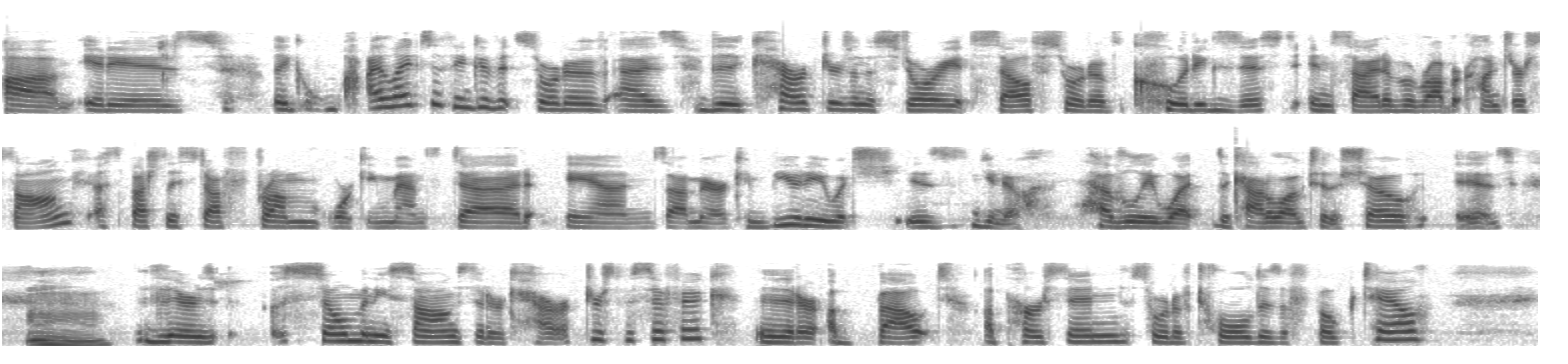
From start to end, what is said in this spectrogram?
Um, it is like I like to think of it sort of as the characters and the story itself sort of could exist inside of a Robert Hunter song, especially stuff from Workingman's Dead and American Beauty, which is you know heavily what the catalog to the show is. There's so many songs that are character specific that are about a person, sort of told as a folk tale.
